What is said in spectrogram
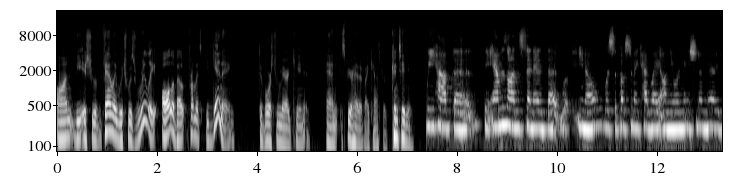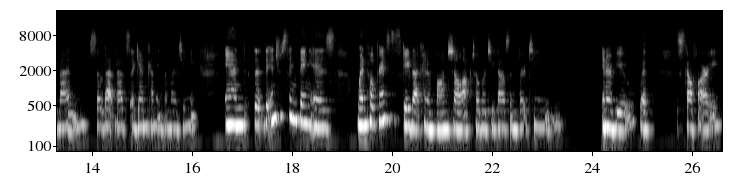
on the issue of the family, which was really all about from its beginning, divorced remarried communion, and spearheaded by Kasper. Continue. We have the the Amazon Synod that you know was supposed to make headway on the ordination of married men. So that that's again coming from Martini. And the the interesting thing is when Pope Francis gave that kind of bombshell October 2013 interview with Scalfari,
